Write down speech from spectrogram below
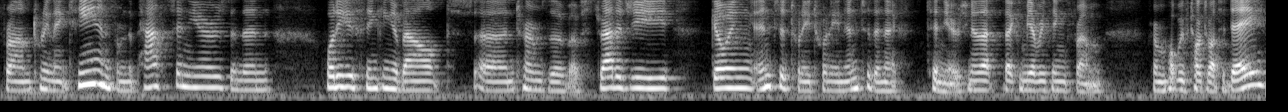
from 2019 and from the past 10 years, and then what are you thinking about uh, in terms of, of strategy going into 2020 and into the next 10 years? You know that that can be everything from from what we've talked about today,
